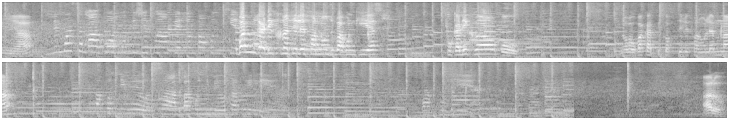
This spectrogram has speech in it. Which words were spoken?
Mwen ya. Mwen mwen sa mwa avon mwen oblije pou an fè lèm bagoun ki es. Mwen mwen gade kran telefon nan di bagoun ki es. Fou ka dekran oh. non, ou? Nou wak wak a pik op telefon ou lem la? Bakon nime ou sa, bakon nime ou kakile. Bakon ye. Alo?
